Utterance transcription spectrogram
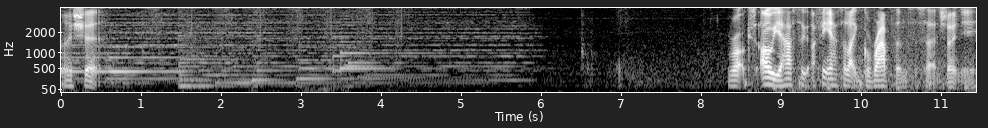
Oh shit. Rocks. Oh, you have to. I think you have to like grab them to search, don't you?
